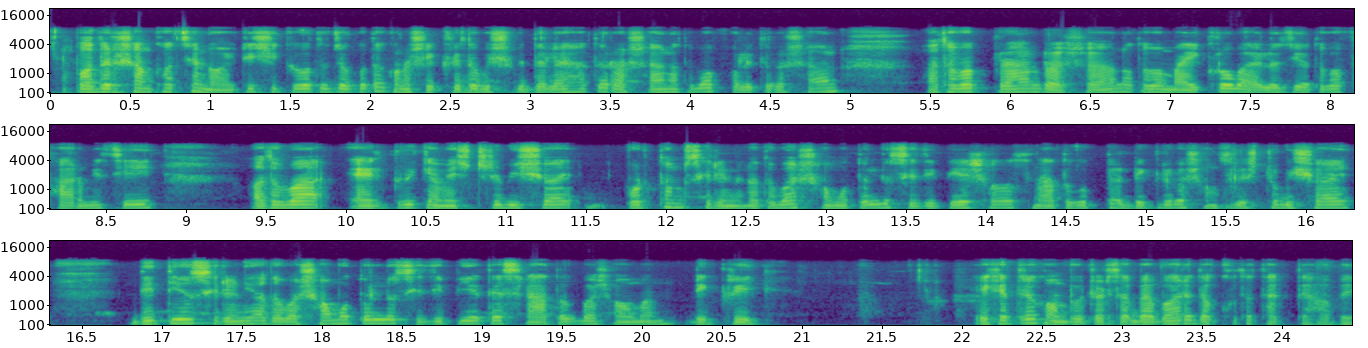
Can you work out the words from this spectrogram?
পদের সংখ্যা হচ্ছে নয়টি। শিক্ষাগত যোগ্যতা, কোনো স্বীকৃত বিশ্ববিদ্যালয় হতে রসায়ন অথবা ফলিত রসায়ন, অথবা প্রাণ রসায়ন, অথবা মাইক্রোবায়োলজি অথবা ফার্মেসি অথবা অ্যাগ্রি কেমিস্ট্রি বিষয়, প্রথম শ্রেণির অথবা সমতুল্য সিজিপিএ সহ স্নাতকোত্তর ডিগ্রি বা সংশ্লিষ্ট বিষয়ে, দ্বিতীয় শ্রেণি অথবা সমতুল্য সিজিপিএতে স্নাতক বা সমান ডিগ্রি এক্ষেত্রে কম্পিউটার ব্যবহারে দক্ষতা থাকতে হবে।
